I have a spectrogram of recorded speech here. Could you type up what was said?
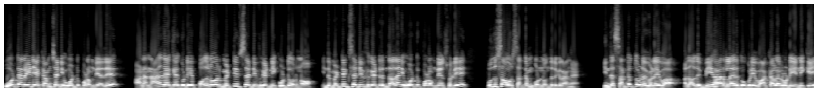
ஓட்டர் ஐடியா காமிச்சா நீ ஓட்டு போட முடியாது. ஆனா நாங்க கேட்கக்கூடிய பதினோரு மெட்ரிக் சர்டிபிகேட் நீ கொண்டு வரணும். இந்த மெட்ரிக் சர்டிபிகேட் இருந்தா தான் நீ ஓட்டு போட முடியும்னு சொல்லி புதுசா ஒரு சட்டம் கொண்டு வந்திருக்கிறாங்க. இந்த சட்டத்தோட விளைவா அதாவது பீகார்ல இருக்கக்கூடிய வாக்காளர்களுடைய எண்ணிக்கை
